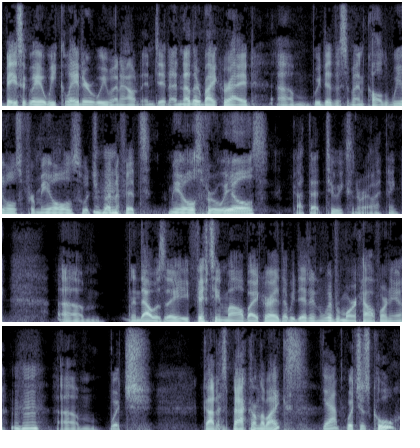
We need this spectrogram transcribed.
basically a week later we went out and did another bike ride. Um, we did this event called Wheels for Meals, which benefits Meals for Wheels. Got that two weeks in a row, I think. Um, and that was a 15 mile bike ride that we did in Livermore, California, um, which got us back on the bikes, Yeah. which is cool.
